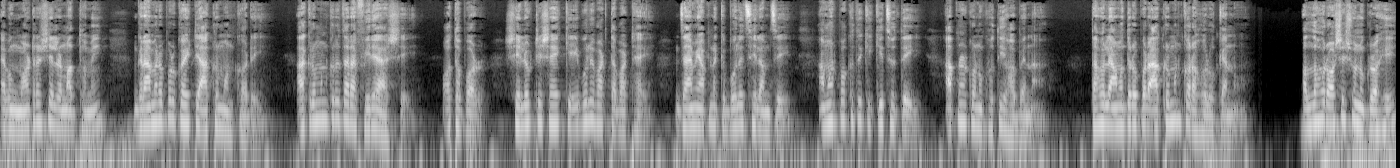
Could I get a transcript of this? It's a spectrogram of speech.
এবং মর্টার শেলের মাধ্যমে গ্রামের ওপর কয়েকটি আক্রমণ করে। আক্রমণ করে তারা ফিরে আসে। অতপর সেই লোকটি শাহেককে এই বলে বার্তা পাঠায় যে, আমি আপনাকে বলেছিলাম যে, আমার পক্ষ থেকে কিছুতেই আপনার কোনো ক্ষতি হবে না। তাহলে আমাদের ওপর আক্রমণ করা হলো কেন? আল্লাহর অশেষ অনুগ্রহে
